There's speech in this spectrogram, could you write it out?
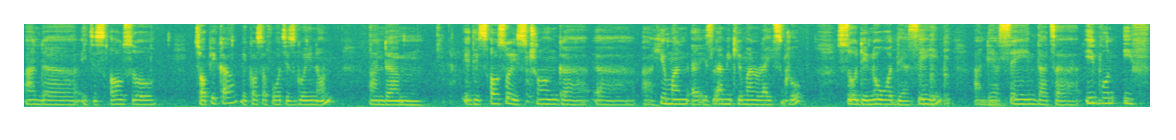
and uh, it is also topical because of what is going on, and um, it is also a strong uh, uh, uh, human Islamic human rights group, so they know what they are saying, and they are saying that even if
